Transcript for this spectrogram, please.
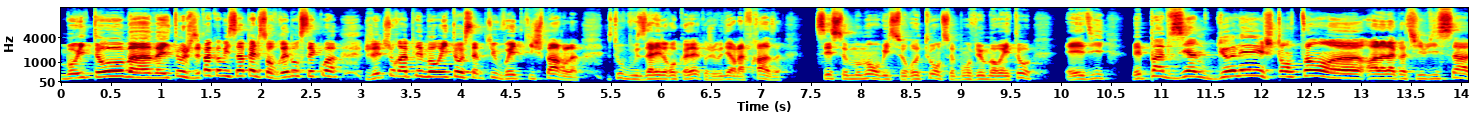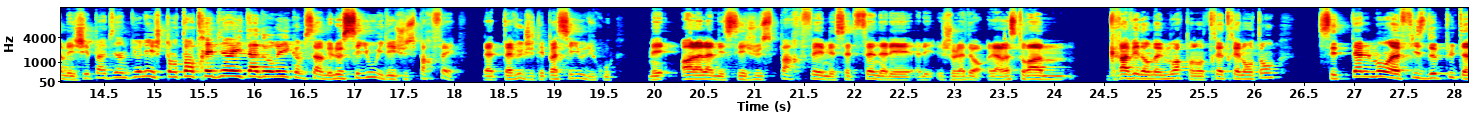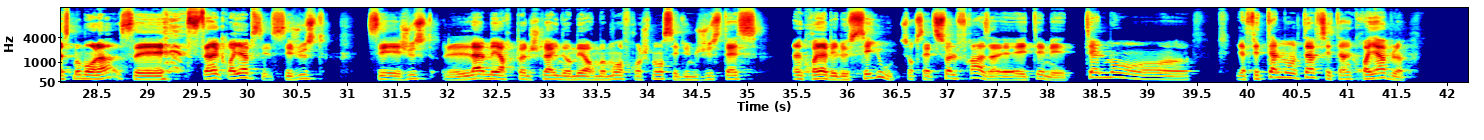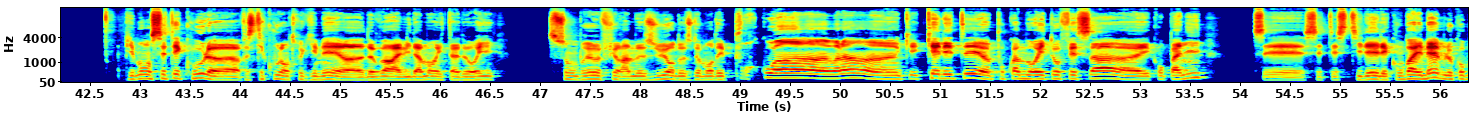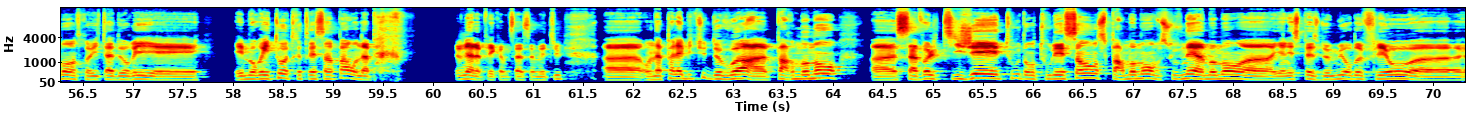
Ma, Maito, je sais pas comment il s'appelle, son vrai nom c'est quoi? Je l'ai toujours appelé Morito, ça me tue, vous voyez de qui je parle? Surtout vous allez le reconnaître quand je vais vous dire la phrase. C'est ce moment où il se retourne, ce bon vieux Morito, et il dit Mais pas besoin de gueuler, je t'entends euh. Oh là là, quand il lui dit ça, mais j'ai pas besoin de gueuler, je t'entends très bien, il t'adorait comme ça. Mais le Seiyu, il est juste parfait. Là, t'as vu que j'étais pas Seiyu du coup. Mais oh là là, mais c'est juste parfait. Mais cette scène, elle est, elle est je l'adore. Elle restera hum, gravée dans ma mémoire pendant très très longtemps. C'est tellement un fils de pute à ce moment-là. C'est incroyable. C'est juste, c'est juste la meilleure punchline au meilleur moment. Franchement, c'est d'une justesse incroyable. Et le Seiyu sur cette seule phrase a été mais tellement, il a fait tellement le taf. C'était incroyable. Puis bon, c'était cool. Euh, enfin, c'était cool entre guillemets euh, de voir évidemment Itadori sombrer au fur et à mesure, de se demander pourquoi, euh, voilà, euh, quel était, euh, pourquoi Morito fait ça et compagnie. C'était stylé, les combats, et même le combat entre Itadori et, et Morito, très très sympa. On a J'aime bien l'appeler comme ça, ça me tue. on n'a pas l'habitude de voir par moment ça voltiger tout dans tous les sens. Par moment, vous vous souvenez, à un moment, il y a une espèce de mur de fléau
